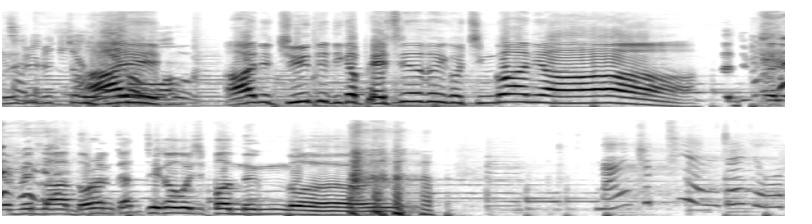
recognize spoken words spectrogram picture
요루를 소리예요? 좀 아니. 아니 GUT 네가 배신해도 이거 진 거 아니야. 하지만 맨날 너랑 같이 가고 싶었는걸 난 큐티 엔젤 요루.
